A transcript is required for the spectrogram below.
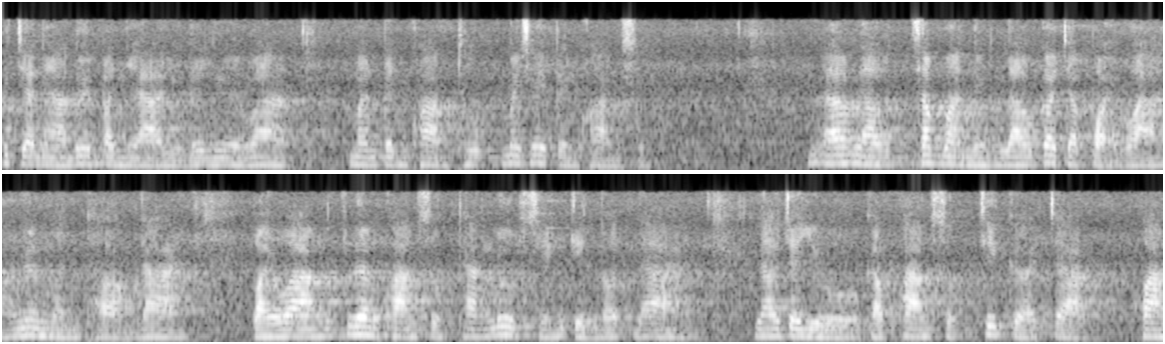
พิจารณาด้วยปัญญาอยู่เรื่อยๆว่า มันเป็นความทุกข์ไม่ใช่เป็นความสุข แล้วเราสักวันหนึ่งเราก็จะปล่อยวางเรื่องเงินทองได้ ปล่อยวางเรื่องความสุขทางรูปเสียงกลิ่นรสได้ เราจะอยู่กับความสุขที่เกิดจากความ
